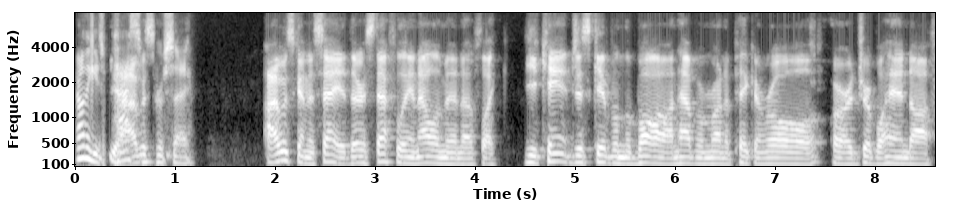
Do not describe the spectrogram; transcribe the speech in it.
I don't think he's passive yeah, was, per se. I was going to say there's definitely an element of like you can't just give him the ball and have him run a pick and roll or a dribble handoff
